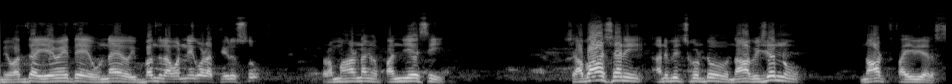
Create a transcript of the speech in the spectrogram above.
మీ వద్ద ఏమైతే ఉన్నాయో ఇబ్బందులు అవన్నీ కూడా తీరుస్తూ బ్రహ్మాండంగా పనిచేసి శబాష్ అని అనిపించుకుంటూ నా విజన్ను నాట్ ఫైవ్ ఇయర్స్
